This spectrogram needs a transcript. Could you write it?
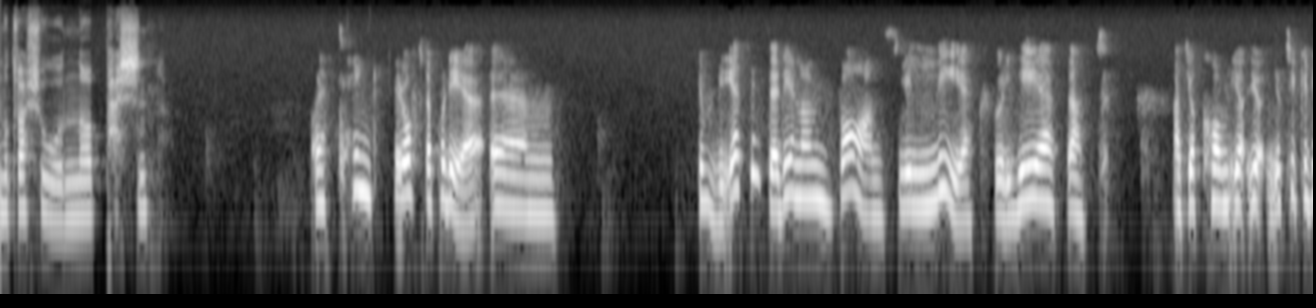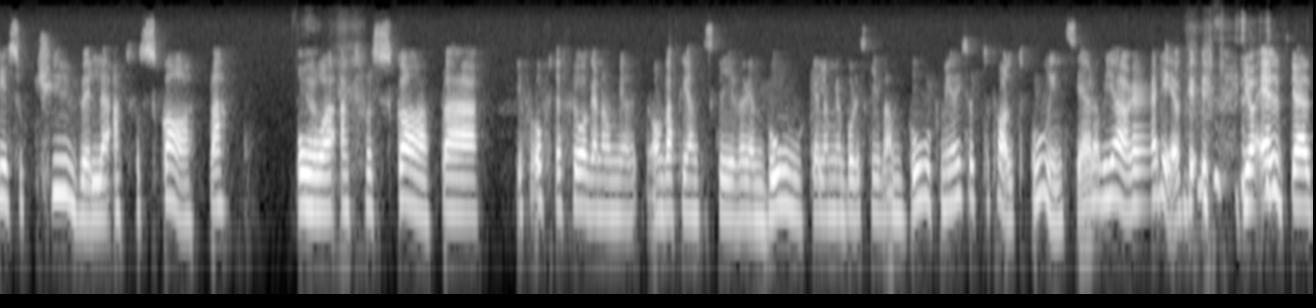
motivasjonen og passion? Och jag tänker ofta på det. Um, jag vet inte, det är någon barnslig lekfullhet att, att jag, kom, jag, jag, jag tycker det är så kul att få skapa. Och ja. att få skapa jag får ofta frågan om, jag, om varför jag inte skriver en bok eller om jag borde skriva en bok. Men jag är så totalt ointresserad av att göra det. jag älskar att,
